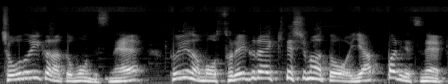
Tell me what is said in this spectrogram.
ちょうどいいかなと思うんですね。というのも、それぐらい着てしまうと、やっぱりですね、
